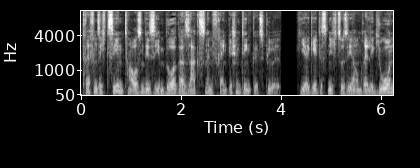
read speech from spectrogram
treffen sich Zehntausende Siebenbürger Sachsen im fränkischen Dinkelsbühl. Hier geht es nicht so sehr um Religion,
